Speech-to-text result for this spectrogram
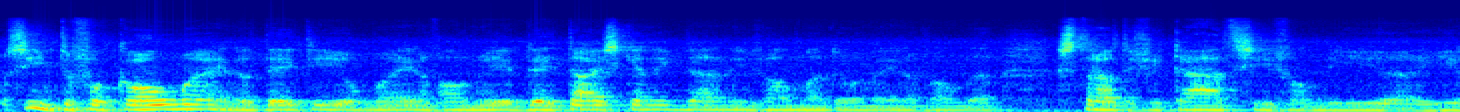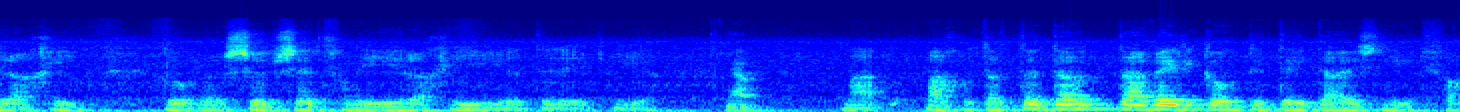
zien te voorkomen. En dat deed hij op een of andere manier. Details ken ik daar niet van, maar door een of andere stratificatie van die hiërarchie. Door een subset van die hiërarchie te definiëren. Ja. Maar, maar goed, dat, dat- daar weet ik ook de details niet van.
